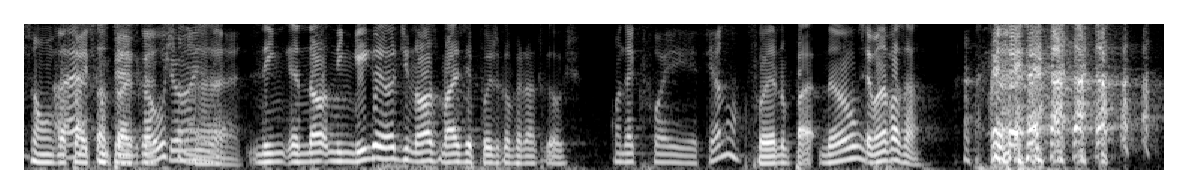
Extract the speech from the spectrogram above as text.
São os Ah, é, atuais são campeões gaúchos, né? é. É. Não- ninguém ganhou de nós mais depois do Campeonato Gaúcho. Quando é que foi esse ano? Foi ano pa... Não, Semana passada.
